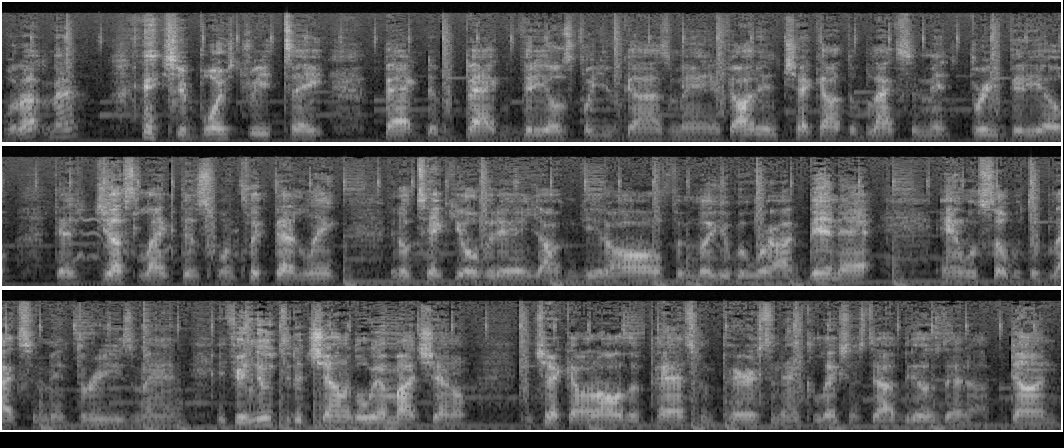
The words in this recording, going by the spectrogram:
What up, man? it's your boy Street Tate, back to back videos for you guys, man. If y'all didn't check out the Black Cement 3 video that's just like this one, click that link. It'll take you over there and y'all can get all familiar with where I've been at and what's up with the Black Cement 3s, man. If you're new to the channel, go in my channel and check out all the past comparison and collection style videos that I've done.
